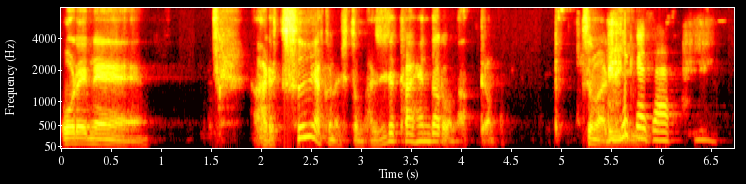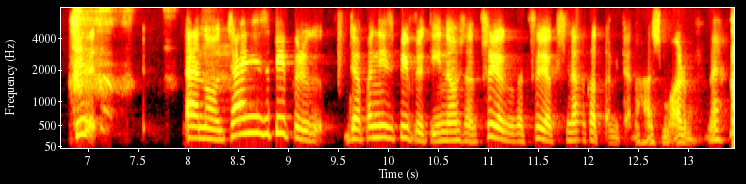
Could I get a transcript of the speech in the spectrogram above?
俺ねあれ通訳の人マジで大変だろうなって思ったつまりあの Chinese people Japanese people って言い直したの通訳が通訳しなかったみたいな話もあるもんね。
